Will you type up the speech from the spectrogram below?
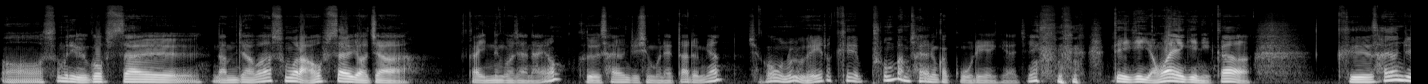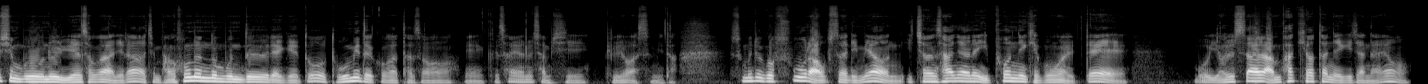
어, 27살 남자와 29살 여자 가 있는 거잖아요. 그 사연 주신 분에 따르면, 제가 오늘 왜 이렇게 푸른밤 사연을 갖고 오래 얘기하지? 근데 이게 영화 얘기니까, 그 사연 주신 분을 위해서가 아니라 지금 방송 듣는 분들에게도 도움이 될 것 같아서 예, 그 사연을 잠시 빌려왔습니다. 27, 29살이면 2004년에 이프 언니 개봉할 때 뭐 10살 안팎이었단 얘기잖아요.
